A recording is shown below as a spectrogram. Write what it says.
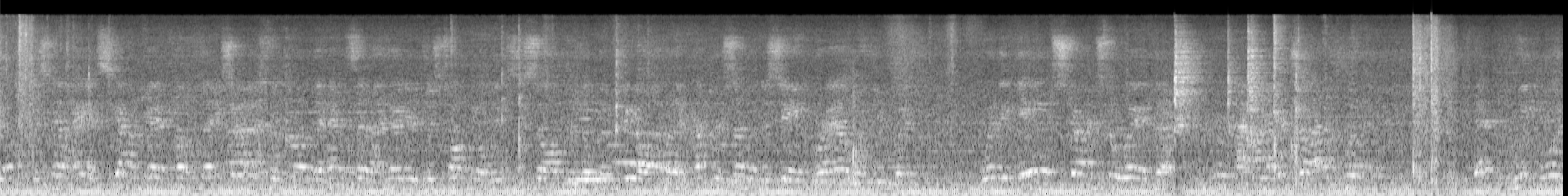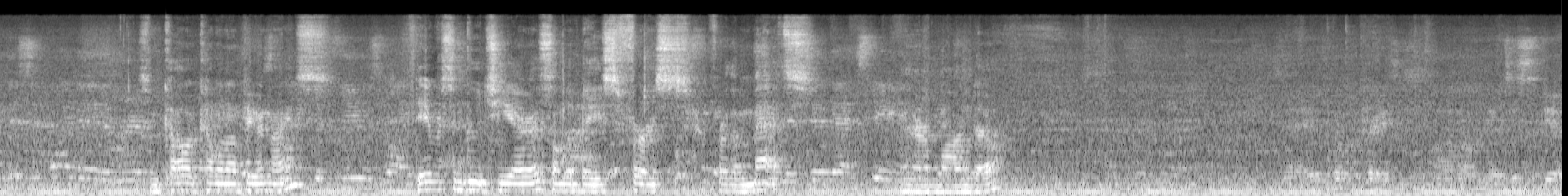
Thanks so much for throwing the. I know you're just talking to the field. To some of the same ground with you, but when the game starts trying to put that Some color coming up here, nice. Davison Gutierrez on the base first for the Mets. And Armando. To to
